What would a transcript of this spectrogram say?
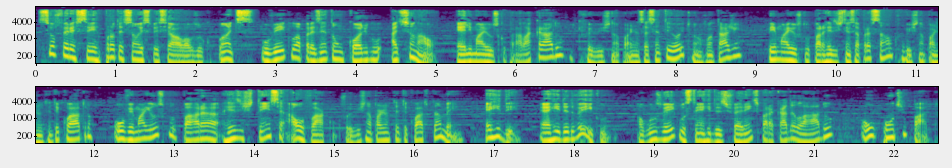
Se oferecer proteção especial aos ocupantes, o veículo apresenta um código adicional. L maiúsculo para lacrado, que foi visto na página 68, é uma vantagem. P maiúsculo para resistência à pressão, que foi visto na página 84. Ou V maiúsculo para resistência ao vácuo, que foi visto na página 84 também. RD é RD do veículo. Alguns veículos têm RDs diferentes para cada lado ou ponto de impacto.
